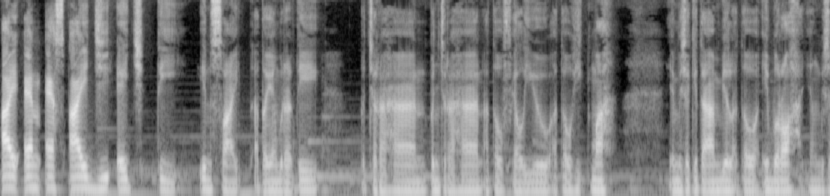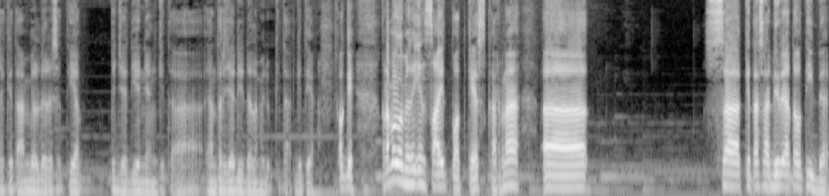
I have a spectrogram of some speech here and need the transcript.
I N S I G H T, Insight atau yang berarti pencerahan, pencerahan atau value atau hikmah yang bisa kita ambil atau ibrah yang bisa kita ambil dari setiap kejadian yang kita yang terjadi dalam hidup kita gitu ya. Oke, kenapa gue bilang insight podcast karena uh, kita sadari atau tidak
